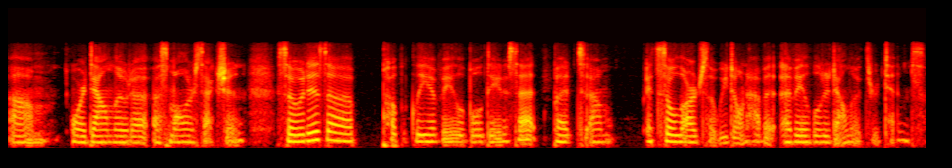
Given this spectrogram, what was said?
um, or download a, a smaller section. So it is a publicly available data set, but um, it's so large that we don't have it available to download through TIMS?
